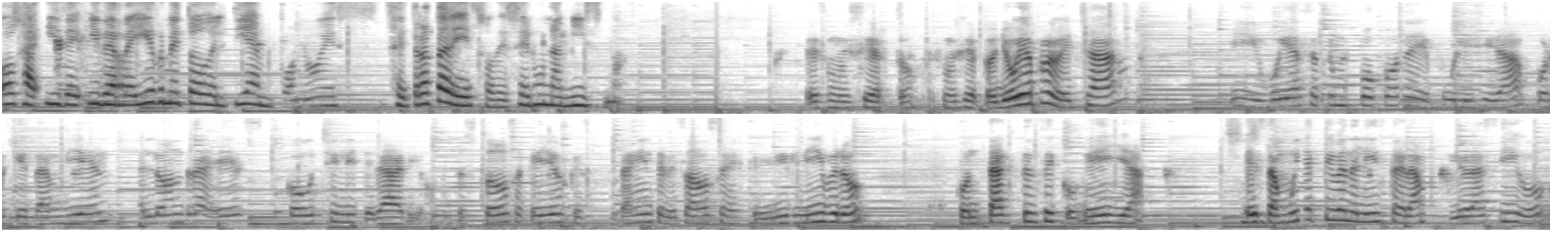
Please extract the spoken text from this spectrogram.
o sea, y de, y de reírme todo el tiempo, ¿no? Es, se trata de eso, de ser una misma. Es muy cierto, es muy cierto. Yo voy a aprovechar y voy a hacerte un poco de publicidad porque también Alondra es coaching literario. Entonces todos aquellos que están interesados en escribir libro, contáctense con ella. Está muy activa en el Instagram, porque yo la sigo.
